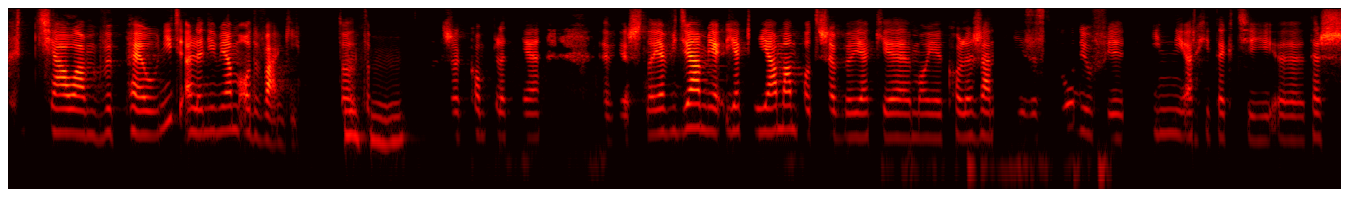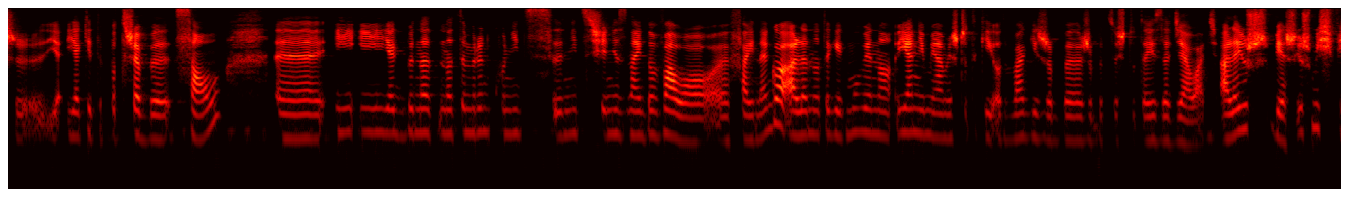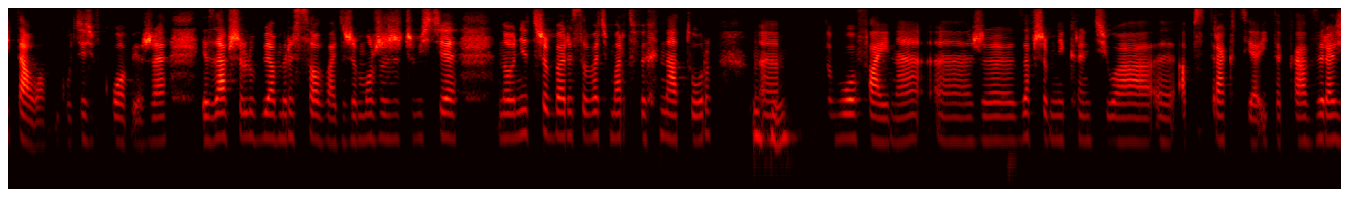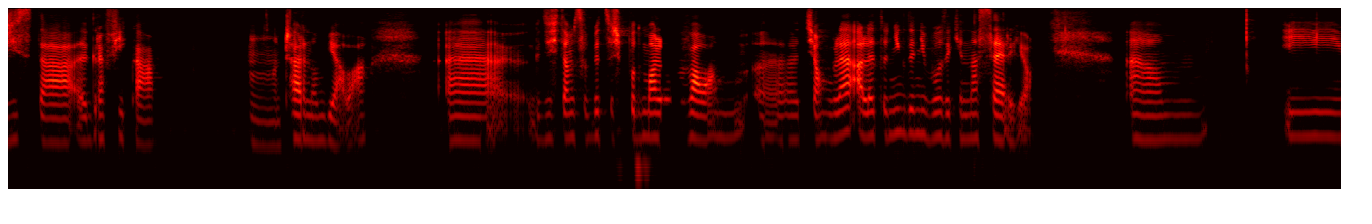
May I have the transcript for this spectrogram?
chciałam wypełnić, ale nie miałam odwagi. To, to mhm. że kompletnie, wiesz, no ja widziałam, jakie ja mam potrzeby, jakie moje koleżanki ze studiów, inni architekci y, też, jakie te potrzeby są. Y, I, i jakby na, na tym rynku nic, nic się nie znajdowało e, fajnego, ale no tak jak mówię, no ja nie miałam jeszcze takiej odwagi, żeby, żeby coś tutaj zadziałać. Ale już wiesz, już mi świtało gdzieś w głowie, że ja zawsze lubiłam rysować, że może rzeczywiście no, nie trzeba rysować martwych natur. E, mhm to było fajne, e, że zawsze mnie kręciła e, abstrakcja i taka wyrazista e, grafika mm, czarno-biała. Gdzieś tam sobie coś podmalowałam ciągle, ale to nigdy nie było takie na serio. I,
